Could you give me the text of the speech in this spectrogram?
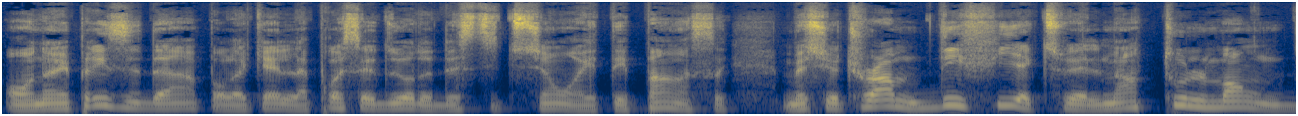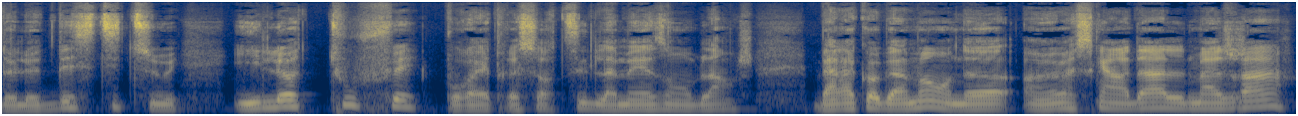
On a un président pour lequel la procédure de destitution a été pensée. Monsieur Trump défie actuellement tout le monde de le destituer. Il a tout fait pour être sorti de la Maison Blanche. Barack Obama, on a un scandale majeur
